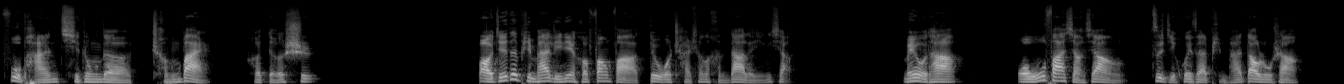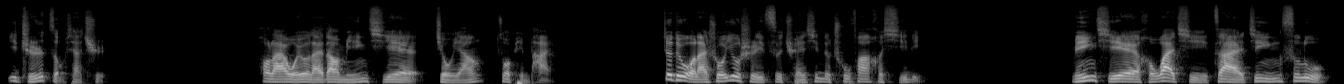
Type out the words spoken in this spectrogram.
复盘其中的成败和得失。宝洁的品牌理念和方法对我产生了很大的影响，没有它，我无法想象自己会在品牌道路上一直走下去。后来我又来到民营企业九阳做品牌，这对我来说又是一次全新的出发和洗礼。民营企业和外企在经营思路、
